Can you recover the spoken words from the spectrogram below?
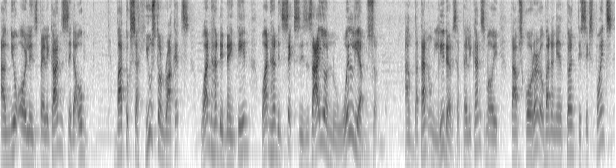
ang New Orleans Pelicans si daog batok sa Houston Rockets 119-106 si Zion Williamson. Ang batanong leader sa Pelicans mo'y top scorer uban ang 26 points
